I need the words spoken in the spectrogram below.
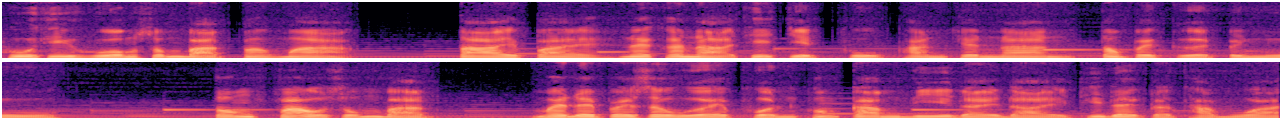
ผู้ที่หวงสมบัติมากๆ ตายไปในขณะที่จิตผูกพันเช่นนั้นต้องไปเกิดเป็นงู ต้องเฝ้าสมบัติไม่ได้ไปเสวยผลของกรรมดีใด ๆ ที่ได้กระทำไว้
